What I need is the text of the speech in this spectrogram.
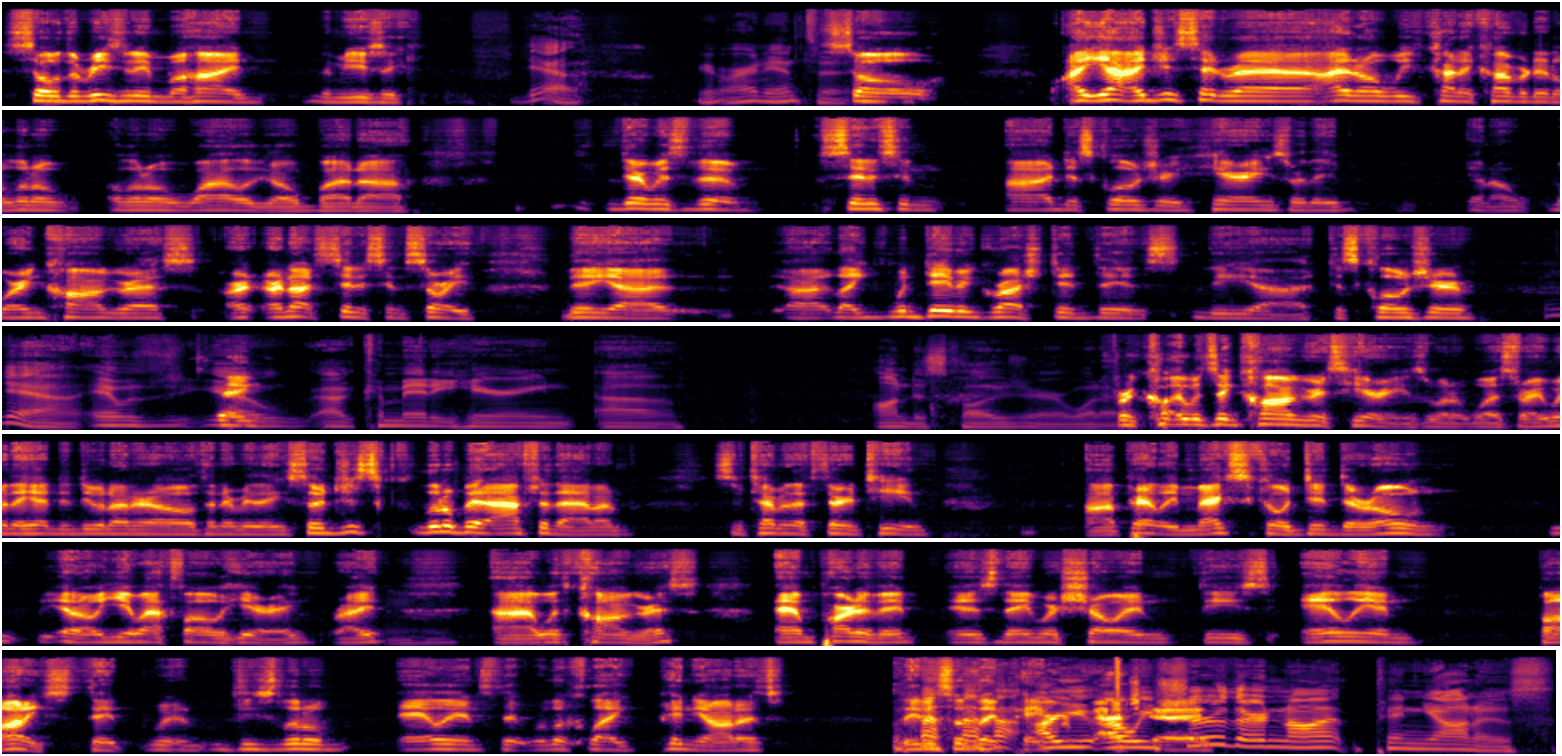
So the reasoning behind the music. Yeah, get right into it. So, I yeah, I just said uh, I don't know. we've kind of covered it a little a little while ago, but uh there was the citizen uh disclosure hearings where they, you know, were in Congress or, or not citizens. Sorry, the uh, uh like when David Grusch did this the uh disclosure. Yeah, it was you Thing. know a committee hearing uh, on disclosure or whatever. for it was in Congress hearings what it was right where they had to do it under oath and everything. So just a little bit after that on September the 13th, uh, apparently Mexico did their own you know UFO hearing right Mhm. uh, with Congress, and part of it is they were showing these alien bodies that were these little aliens that would look like pinatas. They just look like paper are you? Are we sure they're not pinatas?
